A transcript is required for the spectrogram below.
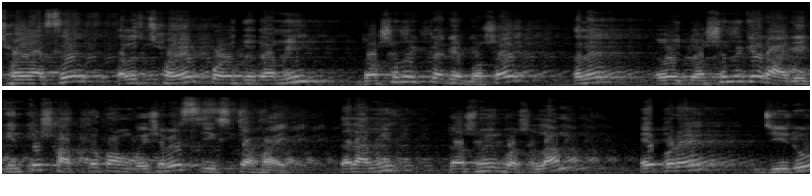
ছয় আছে, তাহলে ছয়ের পরে যদি আমি দশমিকটাকে বসাই, তাহলে ওই দশমিকের আগে কিন্তু সার্থক অঙ্ক হিসেবে সিক্সটা হয়। তাহলে আমি দশমিক বসালাম, এরপরে জিরো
